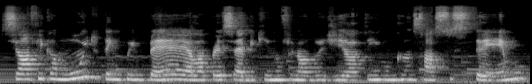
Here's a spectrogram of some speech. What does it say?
Se ela fica muito tempo em pé, ela percebe que no final do dia ela tem um cansaço extremo.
